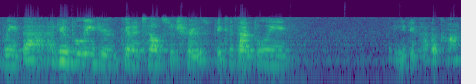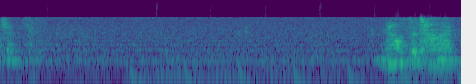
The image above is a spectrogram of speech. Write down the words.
believe that. I do believe you're going to tell us the truth because I believe that you do have a conscience. Now's the time.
